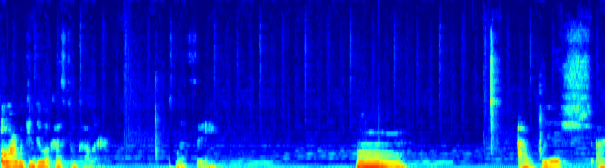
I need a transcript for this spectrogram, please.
Or we can do a custom color. Let's see. Um, I wish I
